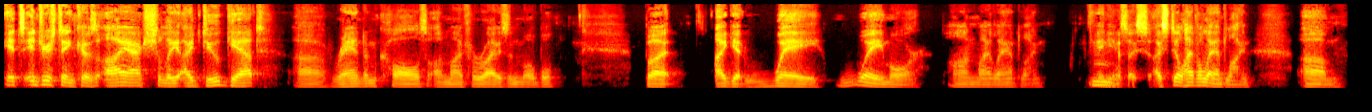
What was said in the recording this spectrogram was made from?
It's interesting because I actually I do get uh, random calls on my Verizon mobile, but I get way way more on my landline. Mm. And hmm. yes, I, I, still have a landline, um,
